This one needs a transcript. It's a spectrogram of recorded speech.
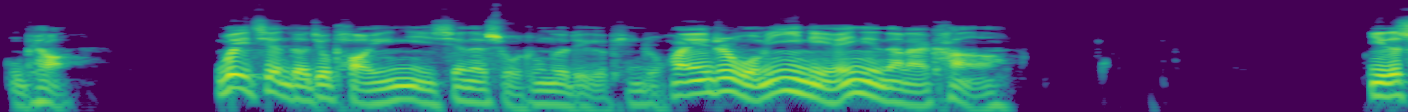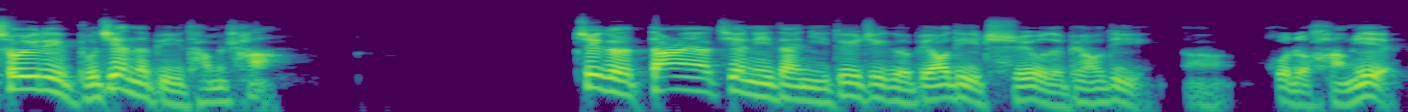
股票，未见得就跑赢你现在手中的这个品种。换言之，我们一年一年的来看啊，你的收益率不见得比他们差。这个当然要建立在你对这个标的持有的标的啊或者行业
